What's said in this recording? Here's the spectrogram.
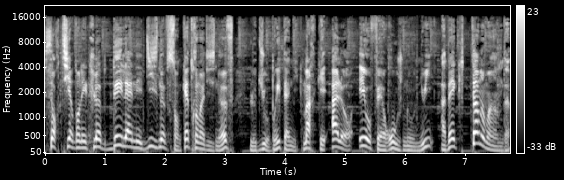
sortir dans les clubs dès l'année 1999. Le duo britannique marquait alors et au fer rouge nos nuits avec Turnaround.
